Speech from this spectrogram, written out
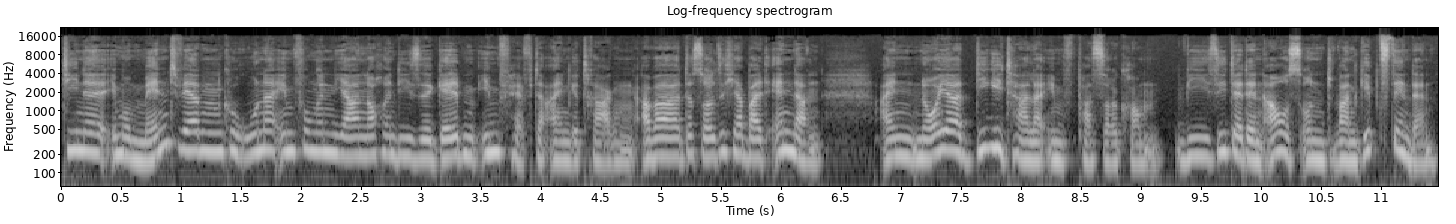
Tine, im Moment werden Corona-Impfungen ja noch in diese gelben Impfhefte eingetragen, aber das soll sich ja bald ändern. Ein neuer digitaler Impfpass soll kommen. Wie sieht er denn aus und wann gibt's den denn?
